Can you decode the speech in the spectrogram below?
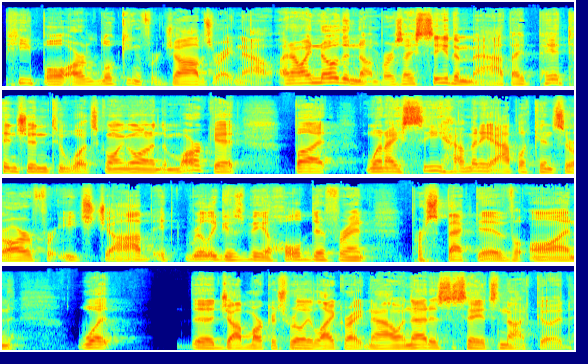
people are looking for jobs right now. I know I know the numbers, I see the math, I pay attention to what's going on in the market, but when I see how many applicants there are for each job, it really gives me a whole different perspective on what the job market's really like right now, and that is to say it's not good.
